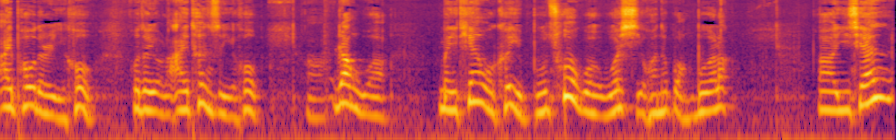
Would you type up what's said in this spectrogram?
iPod 以后，或者有了 iTunes 以后。啊，让我每天我可以不错过我喜欢的广播了。啊，以前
